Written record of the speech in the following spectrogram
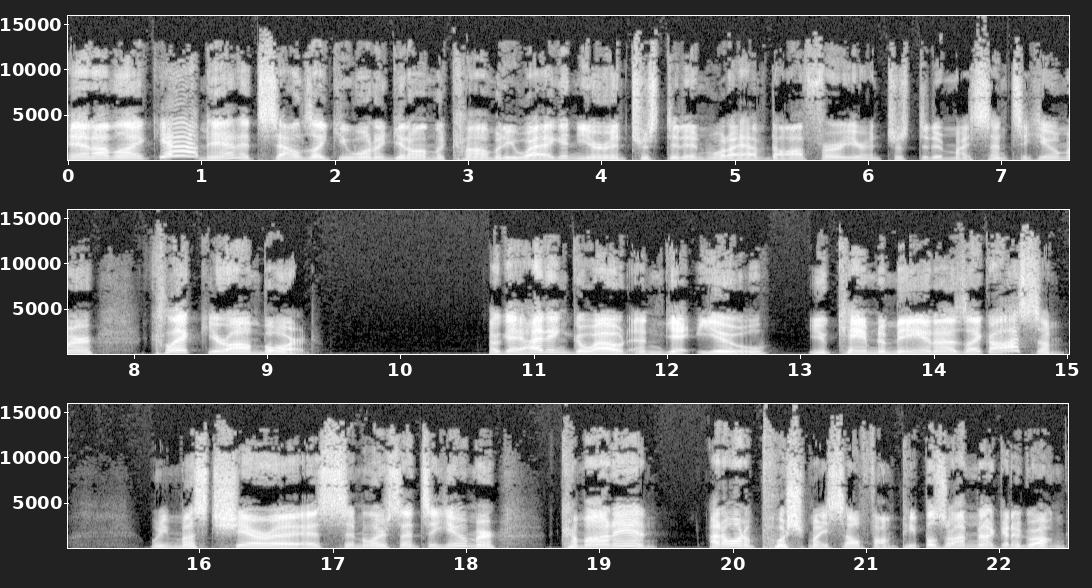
And I'm like, yeah, man, it sounds like you want to get on the comedy wagon. You're interested in what I have to offer. You're interested in my sense of humor. Click, you're on board. Okay, I didn't go out and get you. You came to me, and I was like, awesome. We must share a, a similar sense of humor. Come on in. I don't want to push myself on people, so I'm not going to go out and,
